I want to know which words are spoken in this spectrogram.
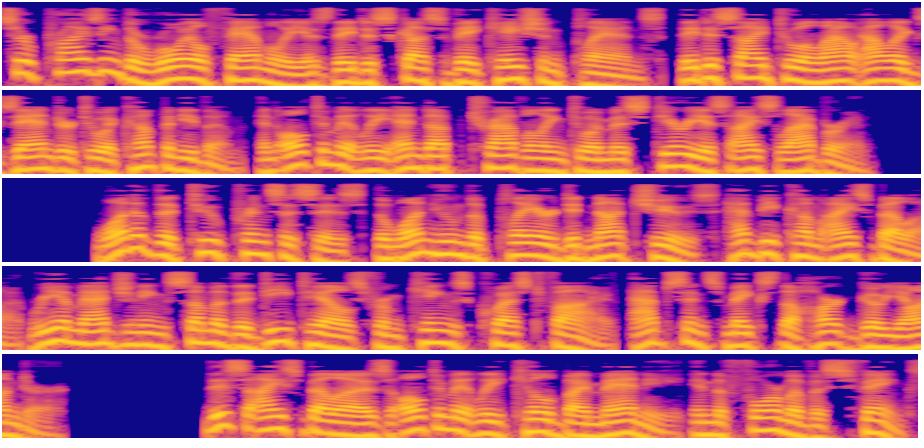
Surprising the royal family as they discuss vacation plans, they decide to allow Alexander to accompany them, and ultimately end up traveling to a mysterious ice labyrinth. One of the two princesses the one whom the player did not choose had become Icebella reimagining some of the details from King's Quest V, absence makes the heart go yonder. This Icebella is ultimately killed by Manny in the form of a sphinx.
